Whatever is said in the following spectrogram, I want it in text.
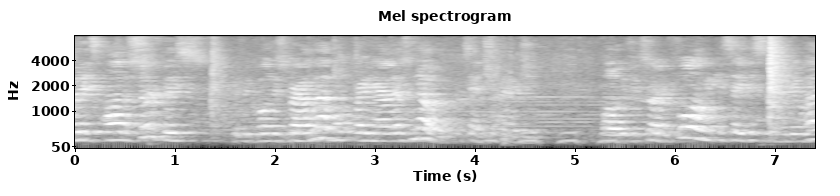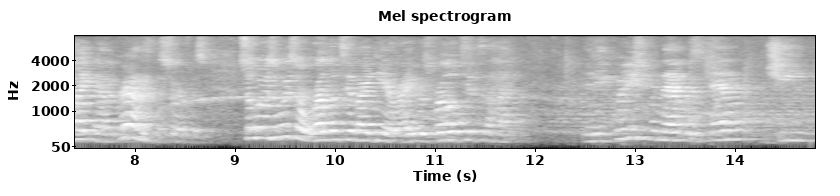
When it's on the surface, if we call this ground level, right now it has no potential energy. Well, if it started falling, we could say this is the new height, now the ground is the surface. So it was always a relative idea, right? It was relative to the height. And the equation from that was mgy.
